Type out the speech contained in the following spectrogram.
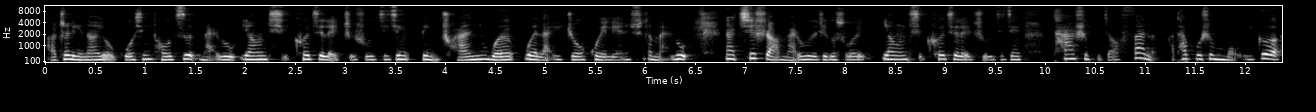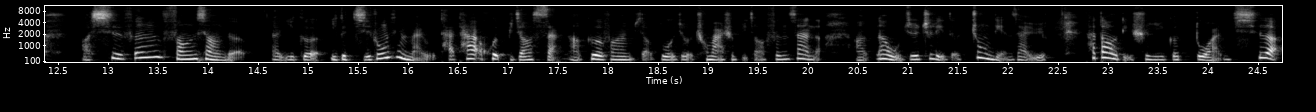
啊。这里呢有国新投资买入央企科技类指数基金，并传闻未来一周会连续的买入。那其实啊，买入的这个所谓央企科技类指数基金，它是比较泛的啊，它不是某一个。啊，细分方向的呃一个一个集中性买入，它它会比较散啊，各个方面比较多，就是筹码是比较分散的啊。那我觉得这里的重点在于，它到底是一个短期的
